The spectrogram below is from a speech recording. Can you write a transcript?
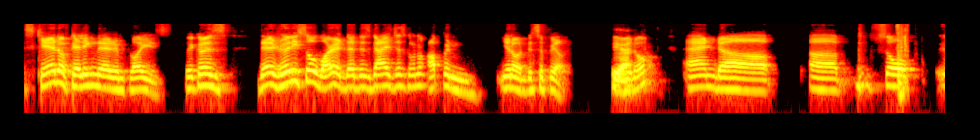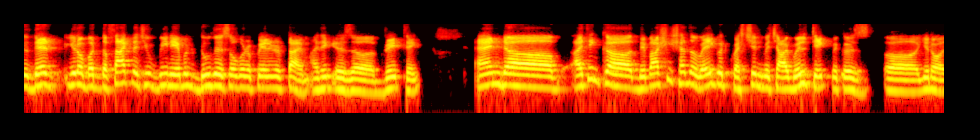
scared of telling their employees because they're really so worried that this guy is just going to up and you know disappear. Yeah. You know, and uh, uh, so there, you know, but the fact that you've been able to do this over a period of time, I think, is a great thing. And uh, I think uh, Debashish has a very good question, which I will take because, uh, you know,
